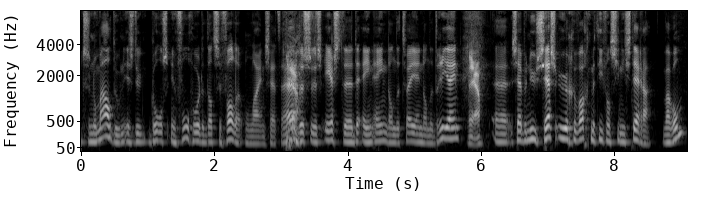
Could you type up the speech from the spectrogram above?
ze normaal doen, is de goals in volgorde dat ze vallen online zetten. Hè? Ja. Dus, dus eerst de, de 1-1, dan de 2-1, dan de 3-1. Ja. Eh, ze hebben nu zes uur gewacht met die van Sinisterra. Waarom?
